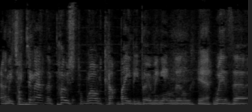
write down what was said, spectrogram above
and we talked about the post World Cup baby booming England. Yeah. With uh,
